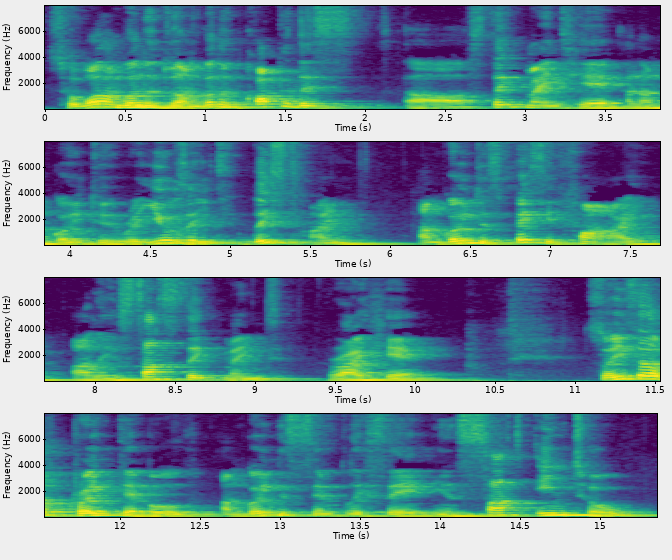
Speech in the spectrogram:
So what I'm going to do, I'm going to copy this uh, statement here and I'm going to reuse it. This time, I'm going to specify an insert statement right here. So instead of create table, I'm going to simply say insert into,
